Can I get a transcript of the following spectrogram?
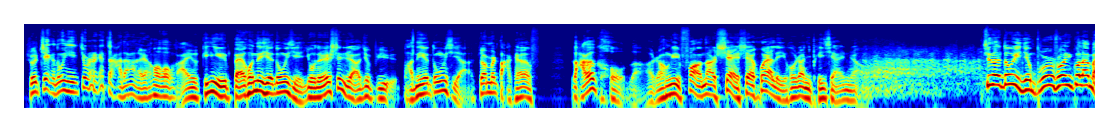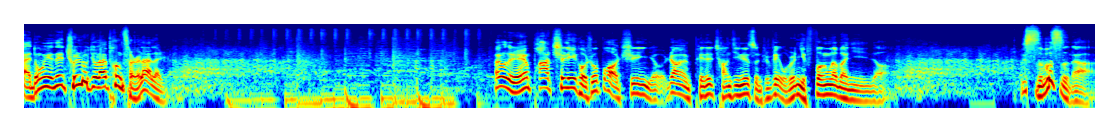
说这个东西就是个假的，然后哎呦给你白混那些东西。有的人甚至啊，就比把那些东西啊专门打开了，拉个口子，然后给你放在那儿晒晒坏了以后让你赔钱，你知道吗？现在都已经不是说你过来买东西，那纯属就来碰瓷儿来了，人。还有的人啪吃了一口，说不好吃，你就让赔他偿精神损失费。我说你疯了吧，你你知道？你死不死呢？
